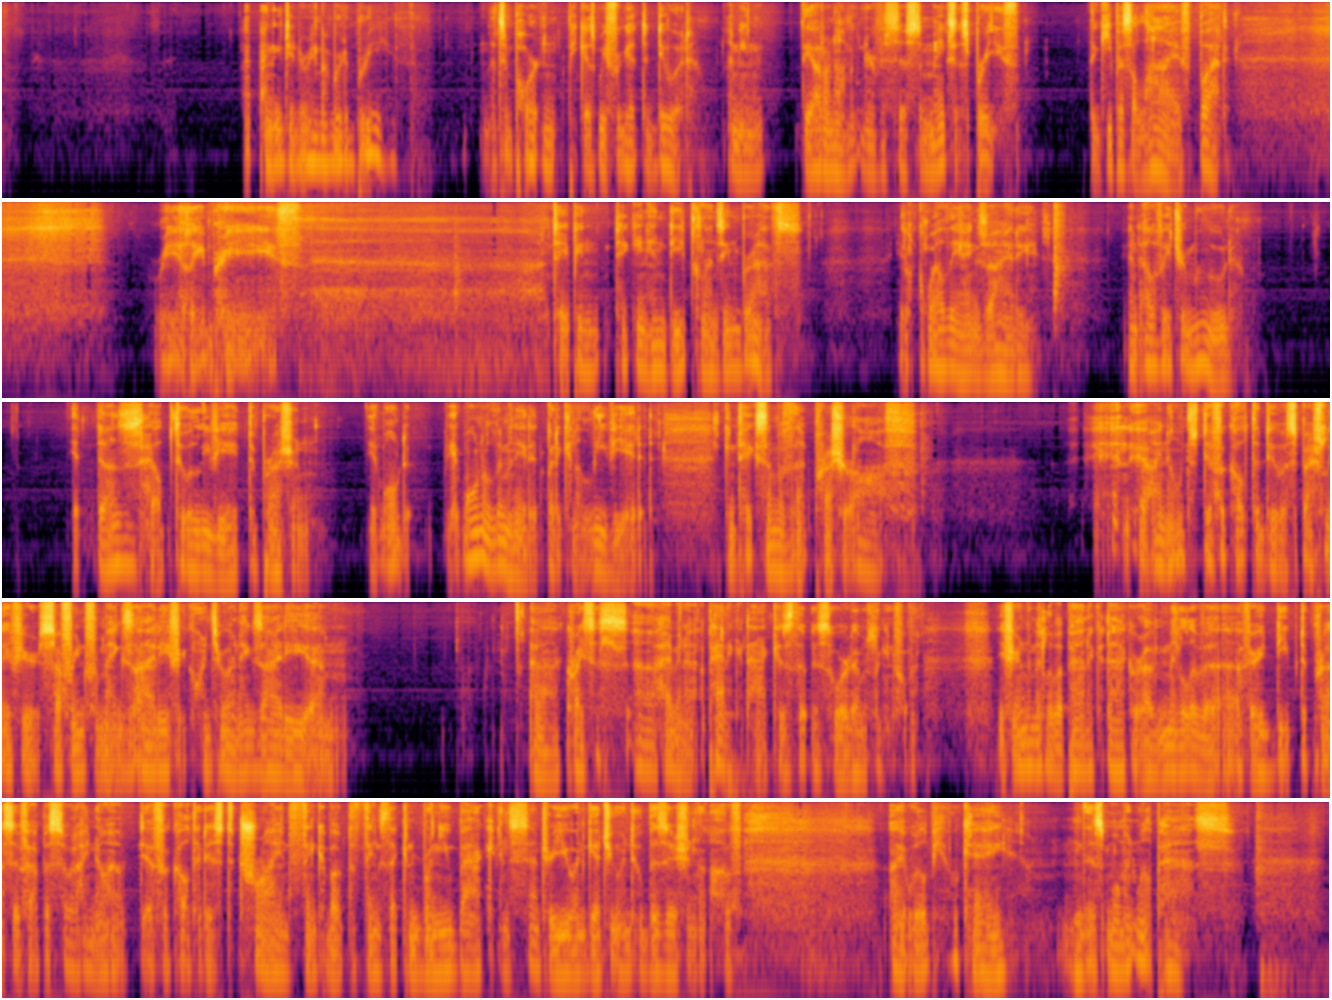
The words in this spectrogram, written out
I, I need you to remember to breathe. That's important because we forget to do it. I mean, the autonomic nervous system makes us breathe to keep us alive, but really breathe. Taking, taking in deep cleansing breaths. It'll quell the anxiety and elevate your mood. It does help to alleviate depression. It won't it won't eliminate it, but it can alleviate it. It can take some of that pressure off. And I know it's difficult to do, especially if you're suffering from anxiety, if you're going through an anxiety um, uh, crisis, uh, having a, a, panic attack is the, is the word I was looking for. If you're in the middle of a panic attack or a middle of a, a very deep depressive episode, I know how difficult it is to try and think about the things that can bring you back and center you and get you into a position of, I will be okay. This moment will pass.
